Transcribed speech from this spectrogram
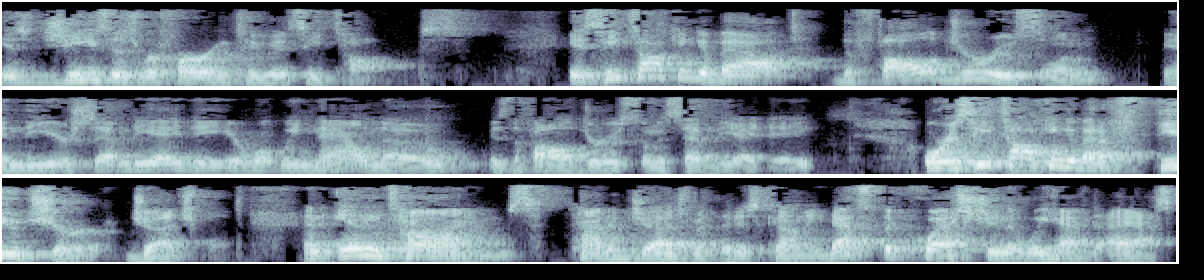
is Jesus referring to as he talks? Is he talking about the fall of Jerusalem in the year 70 AD or what we now know is the fall of Jerusalem in 70 AD? Or is he talking about a future judgment, an end times kind of judgment that is coming? That's the question that we have to ask.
